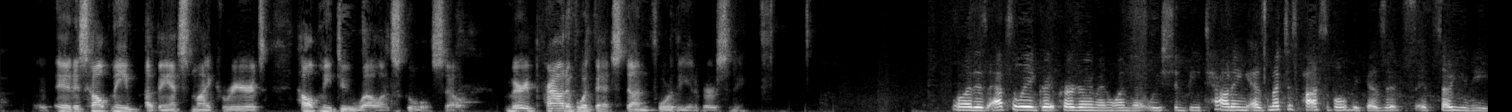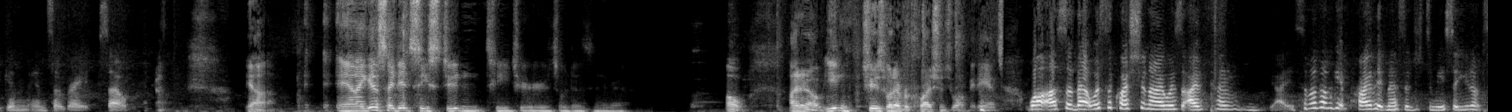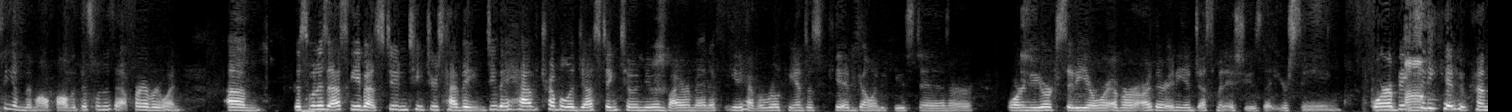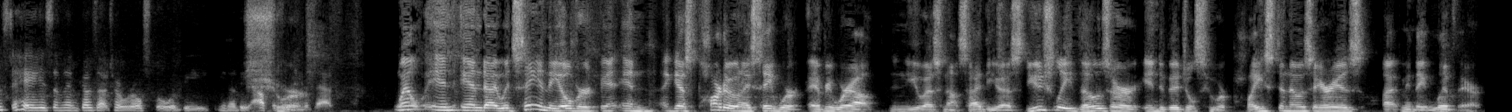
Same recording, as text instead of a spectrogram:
it has helped me advance my career. It's helped me do well in school." So, I'm very proud of what that's done for the university. Well, it is absolutely a great program and one that we should be touting as much as possible because it's it's so unique and, and so great. So, yeah, and I guess I did see student teachers. What is it? Oh, I don't know. You can choose whatever questions you want me to answer. Well, uh, so that was the question I was, I've kind of, some of them get private messages to me, so you don't see them all, Paul, but this one is out for everyone. Um, this one is asking about student teachers having, do they have trouble adjusting to a new environment if you have a real Kansas kid going to Houston or, or New York City or wherever? Are there any adjustment issues that you're seeing? Or a big um, city kid who comes to Hays and then goes out to a rural school would be, you know, the opposite sure. of that. Well, and and I would say in the over, and I guess part of it when I say we're everywhere out in the U.S. and outside the U.S., usually those are individuals who are placed in those areas. I mean, they live there,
